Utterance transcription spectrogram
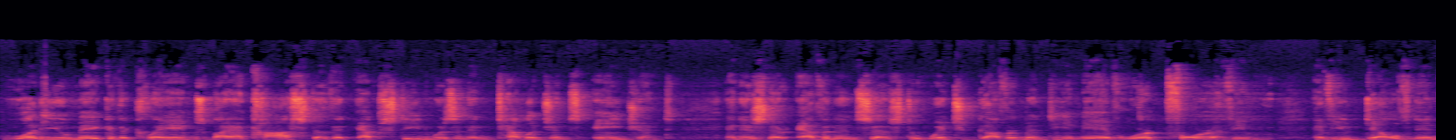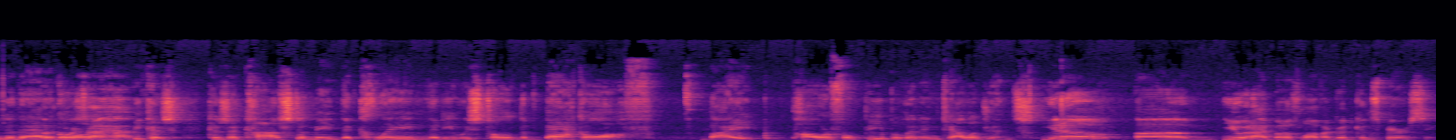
what do you make of the claims by Acosta that Epstein was an intelligence agent? And is there evidence as to which government he may have worked for? Have you have you delved into that of at all? Of course I have. Because because Acosta made the claim that he was told to back off by powerful people in intelligence. You know, um, you and I both love a good conspiracy,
